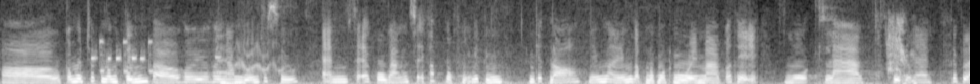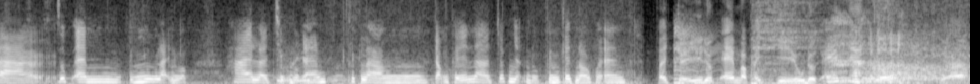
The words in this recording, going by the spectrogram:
À, có một chút nóng tính và hơi hơi ngang bướng chút xíu. Em sẽ cố gắng sẽ khắc phục những cái tính tính cách đó. Nếu mà em gặp được một người mà có thể một là chịu được em tức là giúp em nhu lại được hai là chịu được em tức là cảm thấy là chấp nhận được tính cách đó của em. Phải trị được em và phải chịu được em nha cương dạ.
